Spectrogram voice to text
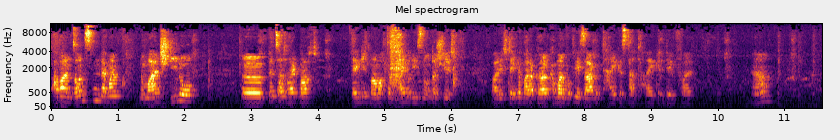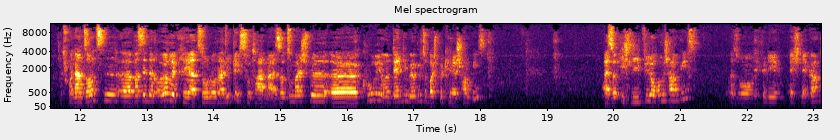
Aber ansonsten, wenn man normalen Stino äh, Pizzateig macht, denke ich mal, macht das keinen Riesenunterschied. Weil ich denke mal, da kann man wirklich sagen, Teig ist da Teig in dem Fall. Ja. Und ansonsten, äh, was sind denn eure Kreationen oder Lieblingszutaten? Also zum Beispiel äh, Kuri und Dandy mögen zum Beispiel keine Champis. Also ich liebe wiederum Champis. Also ich finde die echt lecker.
